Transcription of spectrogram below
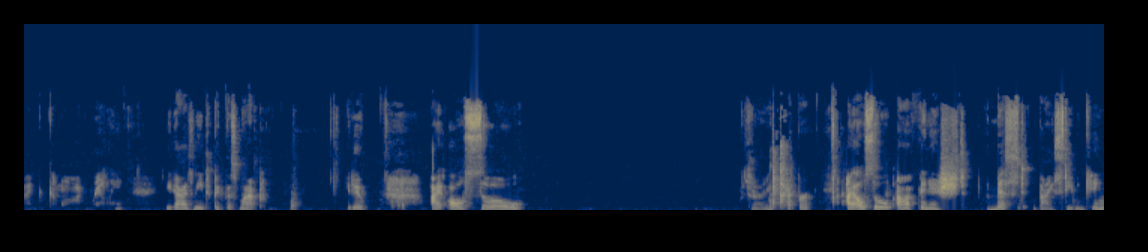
Like, come on, really? You guys need to pick this one up. You do. I also, sorry, Pepper. I also uh, finished Mist by Stephen King,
